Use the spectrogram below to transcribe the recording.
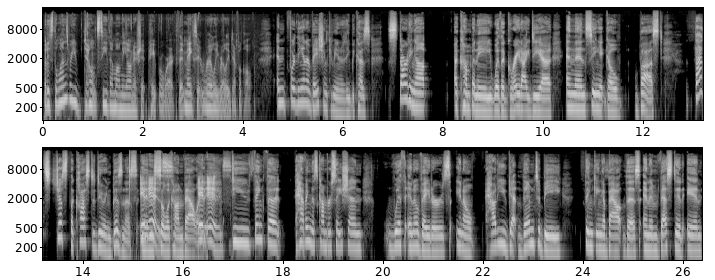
But it's the ones where you don't see them on the ownership paperwork that makes it really really difficult. And for the innovation community because starting up a company with a great idea and then seeing it go bust that's just the cost of doing business it in is. Silicon Valley. It is. Do you think that having this conversation with innovators you know how do you get them to be thinking about this and invested in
